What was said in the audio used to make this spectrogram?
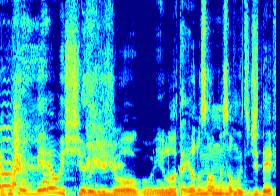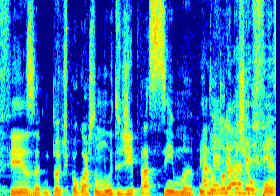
É porque o meu estilo de jogo em luta, eu não sou uma pessoa muito de defesa. Então, tipo, eu gosto muito de ir pra cima. A Então, toda melhor vez que eu defesa é o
